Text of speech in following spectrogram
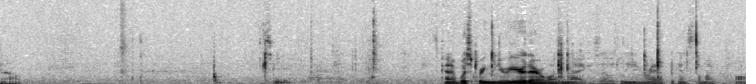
No. Let's see. It's kind of whispering in your ear there, wasn't I? Because I was leaning right up against the microphone.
